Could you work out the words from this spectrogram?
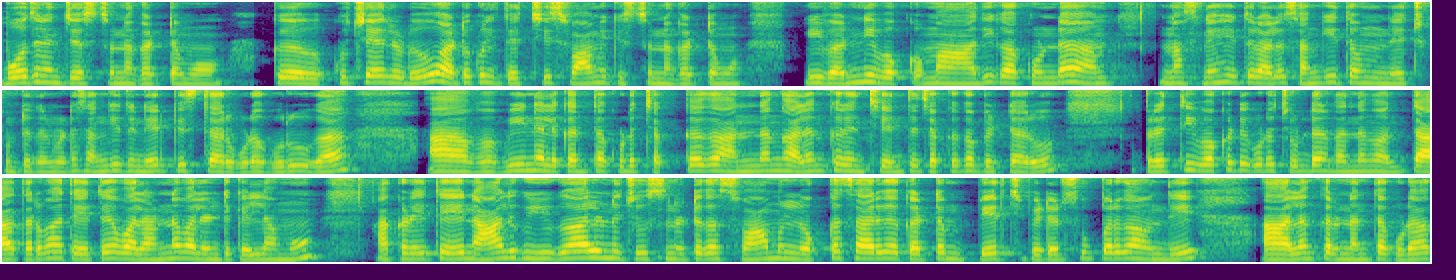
భోజనం చేస్తున్న ఘట్టము కుచేలుడు అటుకులు తెచ్చి స్వామికి ఇస్తున్న ఘట్టము ఇవన్నీ ఒక్క మా అది కాకుండా నా స్నేహితురాలు సంగీతం నేర్చుకుంటుంది అనమాట సంగీతం నేర్పిస్తారు కూడా గురువుగా. ఆ వీణలకంతా కూడా చక్కగా అందంగా అలంకరించి ఎంత చక్కగా పెట్టారు ప్రతి ఒక్కటి కూడా చూడడానికి అందంగా ఉంది. ఆ తర్వాత అయితే వాళ్ళ అన్న వాళ్ళ ఇంటికి వెళ్ళాము. అక్కడైతే నాలుగు యుగాలను చూస్తున్నట్టుగా స్వాములను ఒక్కసారిగా కట్టం పేర్చి పెట్టారు. సూపర్గా ఉంది. ఆ అలంకరణ అంతా కూడా.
